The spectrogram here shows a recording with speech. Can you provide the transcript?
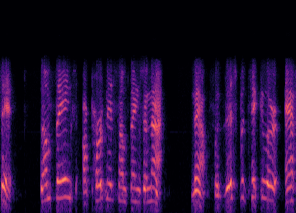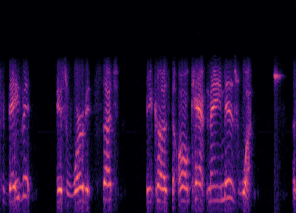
said, some things are pertinent, some things are not. Now, for this particular affidavit, it's worded such because the all cap name is what? A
